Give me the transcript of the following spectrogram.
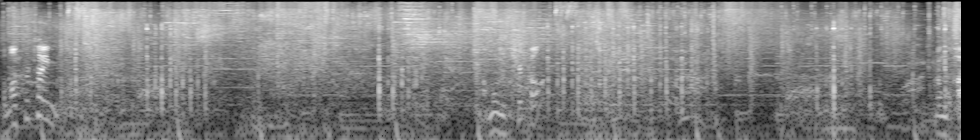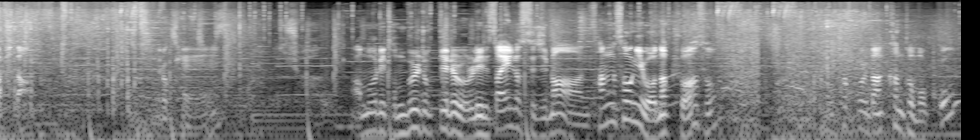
저만 쿨타임 칠까? 이런 거 갑시다. 이렇게. 아무리 덤불조끼를 올린 사일러스지만 상성이 워낙 좋아서 포탑골드 한칸 더 먹고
